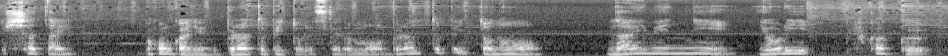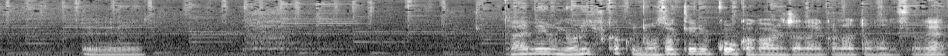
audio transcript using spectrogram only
被写体今回でいうブラッド・ピットですけどもブラッド・ピットの内面により深く、えー、内面をより深く覗ける効果があるんじゃないかなと思うんですよね。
